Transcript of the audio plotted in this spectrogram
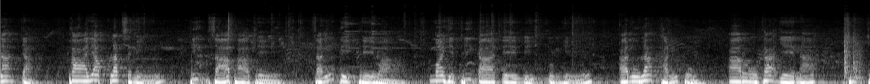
นะจักพายับรัศมิงทิสาภาเค สันติเทวา มหิทธิกาเตปิตุมเหอนุรักษ์ขันตุอารูคเยนะสุเข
